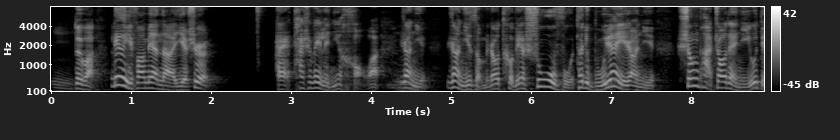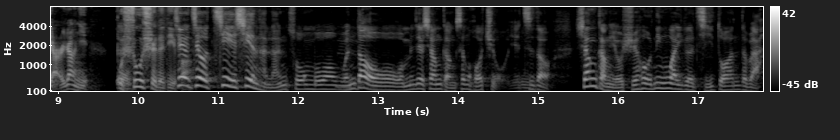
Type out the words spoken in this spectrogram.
嗯，对吧？另一方面呢，也是，哎，他是为了你好啊，让你让你怎么着特别舒服，他就不愿意让你，生怕招待你有点让你。不舒适的地方，就就界限很难捉摸。闻到我们在香港生活久，也知道香港有时候另外一个极端，对吧？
